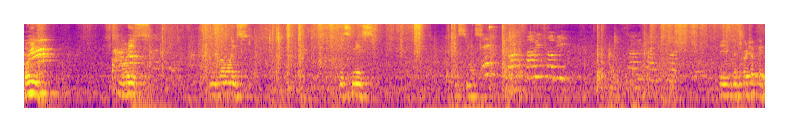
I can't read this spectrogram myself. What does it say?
হুইল মরিচ মরিচ কিসমিস কিসমিস এই সরিষার তেল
